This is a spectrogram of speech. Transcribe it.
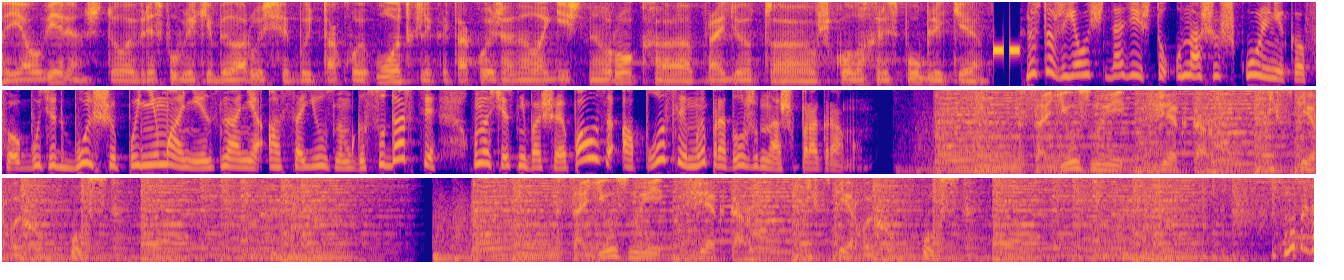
я уверен, что в Республике Беларусь будет такой отклик и такой же аналогичный урок э, пройдет в школах республики. Ну что же, я очень надеюсь, что у наших школьников будет больше понимания и знания о союзном государстве. У нас сейчас небольшая пауза, а после мы продолжим нашу программу. Союзный вектор из первых уст. Союзный вектор из первых уст.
